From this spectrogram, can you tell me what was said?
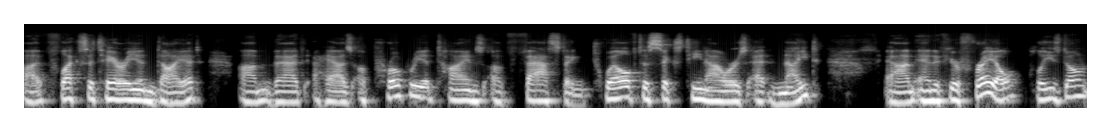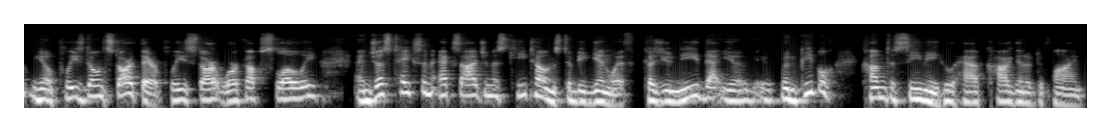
uh, flexitarian diet um, that has appropriate times of fasting, 12 to 16 hours at night. Um, and if you're frail, please don't, you know, please don't start there. Please start work up slowly and just take some exogenous ketones to begin with, because you need that. You know, when people come to see me who have cognitive decline,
